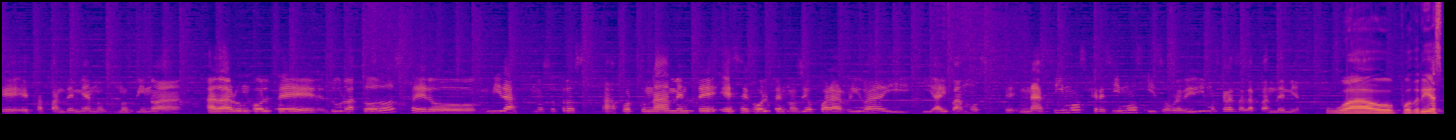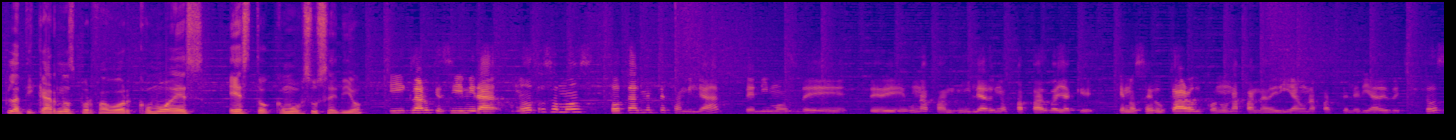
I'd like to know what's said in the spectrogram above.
que esta pandemia nos, nos vino a, a dar un golpe duro a todos, pero mira, nosotros afortunadamente ese golpe nos dio para arriba y, y ahí vamos. Eh, nacimos, crecimos y sobrevivimos gracias a la pandemia. Wow, ¿podrías platicarnos por favor cómo es esto, cómo sucedió? Sí, claro que sí. Mira, nosotros somos totalmente familiar. Venimos de, de una familia, de unos papás, vaya, que, que nos educaron con una panadería, una pastelería desde chiquitos.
